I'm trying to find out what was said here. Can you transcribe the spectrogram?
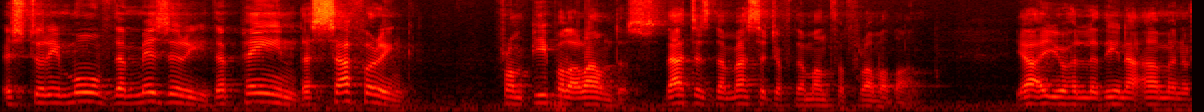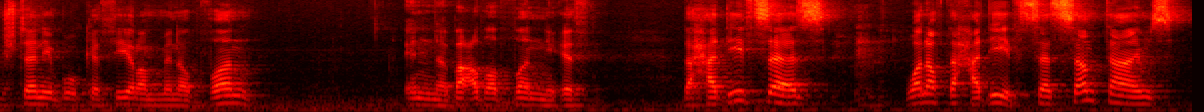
is to remove the misery, the pain, the suffering from people around us. That is the message of the month of Ramadan. يا أيها الذين آمنوا اجتنبوا كثيرا من الظن إن بعض الظن إثم. The hadith says, one of the hadith says sometimes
